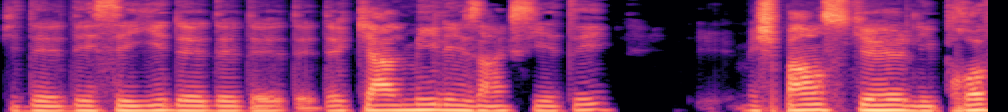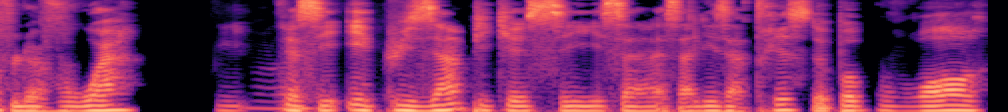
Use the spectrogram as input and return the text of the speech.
puis de- d'essayer de, de, de, de, de calmer les anxiétés. Mais je pense que les profs le voient, que c'est épuisant, puis que c'est ça, ça les attriste de pas pouvoir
